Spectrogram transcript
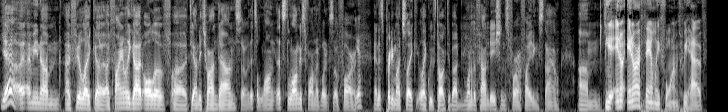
Yeah, I, I mean, um, I feel like uh, I finally got all of uh, Dian Chuan down. So that's a long. That's the longest form I've learned so far. Yeah. and it's pretty much like like we've talked about one of the foundations for our fighting style. Um, so- Yeah, in our, in our family forms, we have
